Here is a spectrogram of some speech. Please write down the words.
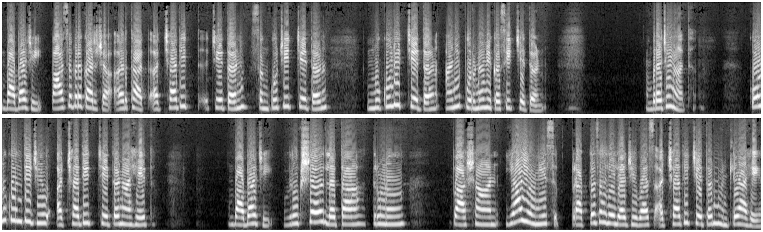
बाबाजी पाच प्रकारच्या अर्थात आच्छादित चेतन संकुचित चेतन मुकुलित चेतन आणि पूर्ण विकसित चेतन. ब्रजनाथ कोणकोणते जीव आच्छादित चेतन आहेत? बाबाजी वृक्ष लता तृण पाषाण या योनीस प्राप्त झालेल्या जीवास आच्छादित चेतन म्हटले आहे.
